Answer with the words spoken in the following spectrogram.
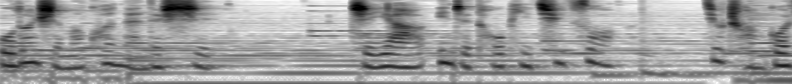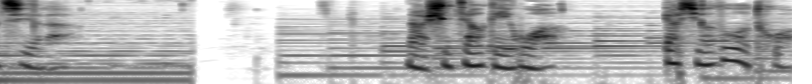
无论什么困难的事。只要硬着头皮去做，就闯过去了。老师教给我，要学骆驼，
